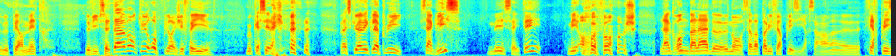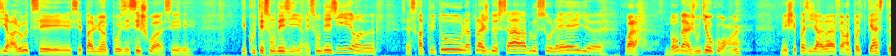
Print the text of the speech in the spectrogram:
de me permettre de vivre cette aventure. Oh purée, j'ai failli me casser la gueule. Parce qu'avec la pluie, ça glisse, mais ça a été Mais en revanche, la grande balade, euh, non, ça va pas lui faire plaisir. Ça, hein. Euh, Faire plaisir à l'autre, c'est pas lui imposer ses choix, c'est écouter son désir. Et son désir, euh, ça sera plutôt la plage de sable au soleil. voilà. Bon ben, je vous tiens au courant. hein. Mais je sais pas si j'arriverai à faire un podcast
